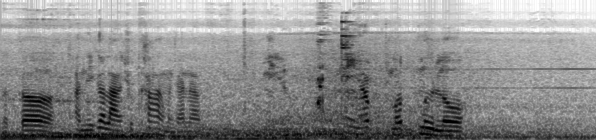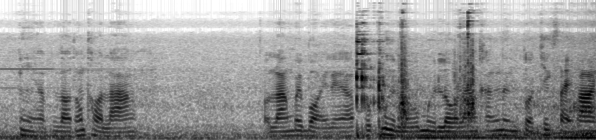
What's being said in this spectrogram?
แล้วก็อันนี้ก็ล้างชุดข้างเหมือนกันนะครับ นี่ครับนี่ครับรถหมื่นโล นี่ครับเราต้องถอดล้าง ถอดล้างบ่อยๆเลยครับ ทุกหมื่นโลหมื่นโลล้างครั้งหนึ่งตรวจเช็คสายพาน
